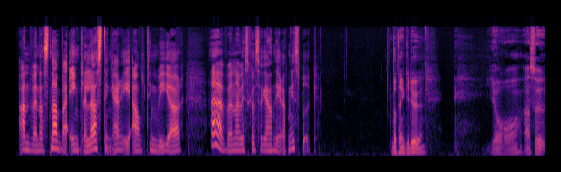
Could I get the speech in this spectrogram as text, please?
använda snabba, enkla lösningar i allting vi gör, även när vi ska försöka hantera ett missbruk. Vad tänker du? Ja, alltså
